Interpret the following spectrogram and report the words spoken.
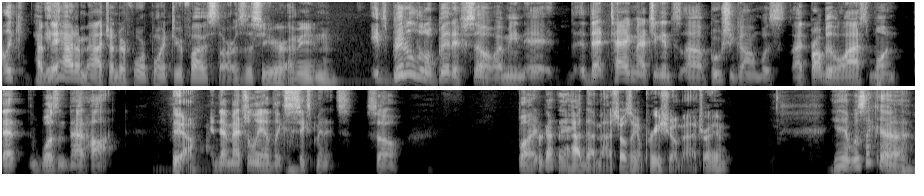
like have they had a match under four point two five stars this year? I mean, It's been a little bit, if so. I mean, it, that tag match against uh, Bushigan was uh, probably the last one that wasn't that hot, yeah, and that match only had like six minutes. So, but I forgot they had that match. That was like a pre-show match, right? It yeah, it was like a,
